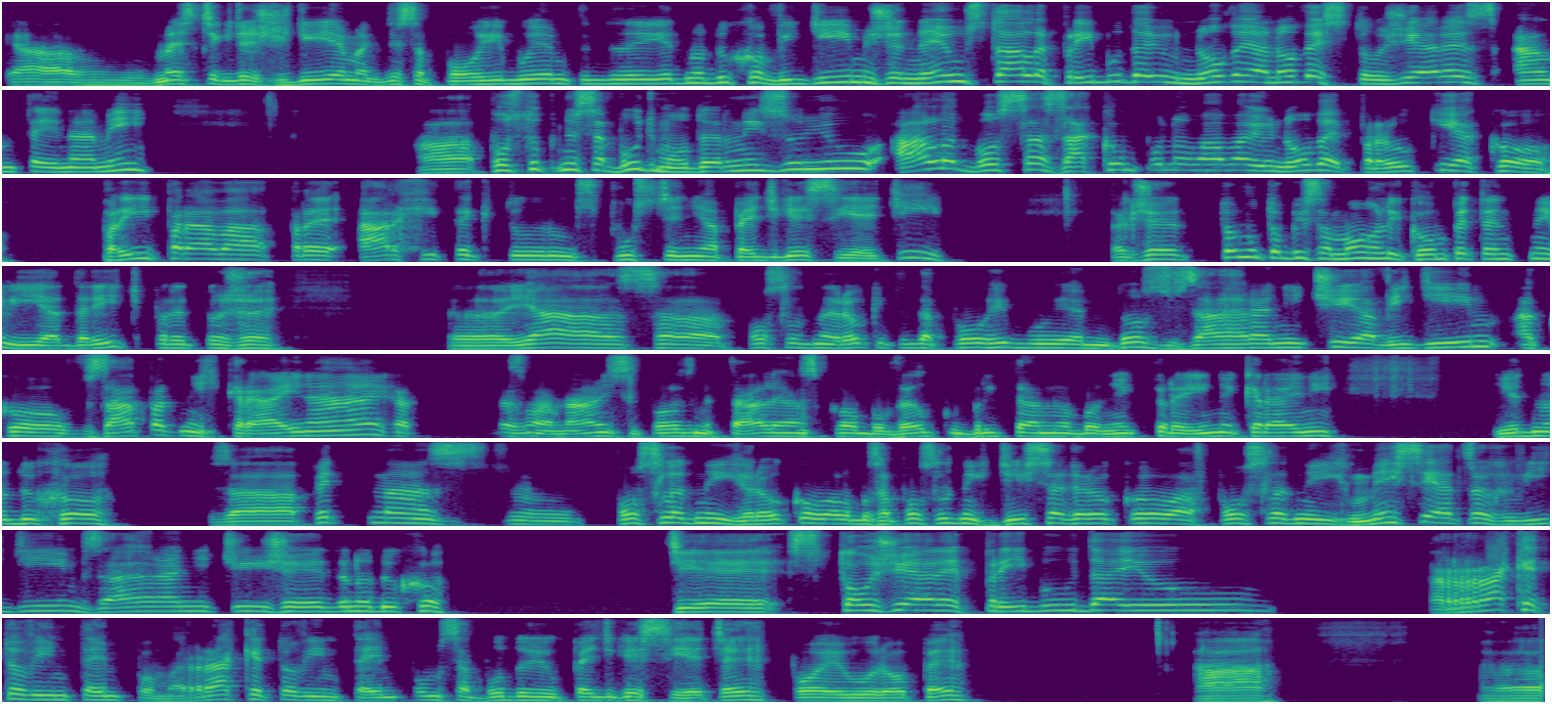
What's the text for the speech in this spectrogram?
ja v meste, kde žijem a kde sa pohybujem, teda jednoducho vidím, že neustále pribúdajú nové a nové stožiare s anténami, a postupne sa buď modernizujú, alebo sa zakomponovávajú nové prvky ako príprava pre architektúru spustenia 5G sietí. Takže tomuto by sa mohli kompetentní vyjadriť, pretože e, ja sa posledné roky teda pohybujem dosť v zahraničí a vidím, ako v západných krajinách, a teraz mám na mysli povedzme Taliansko alebo Veľkú Britániu alebo niektoré iné krajiny, jednoducho za 15 posledných rokov alebo za posledných 10 rokov a v posledných mesiacoch vidím v zahraničí, že jednoducho tie stožiare pribúdajú raketovým tempom. Raketovým tempom sa budujú 5G siete po Európe a e,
